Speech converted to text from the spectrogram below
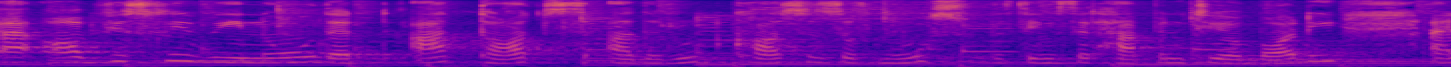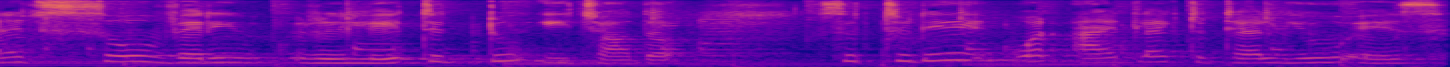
uh, obviously we know that our thoughts are the root causes of most of the things that happen to your body and it's so very related to each other so today what i'd like to tell you is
